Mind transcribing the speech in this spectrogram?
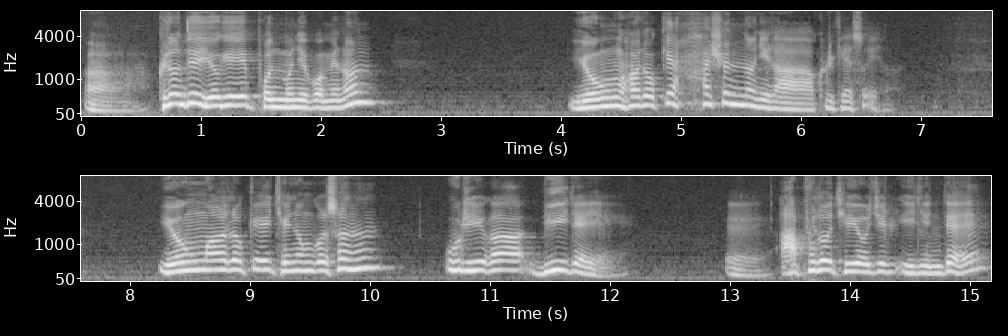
아, 그런데 여기 본문에 보면은 영화롭게 하셨느니라 그렇게 했어요. 영화롭게 되는 것은 우리가 미래에 예, 앞으로 되어질 일인데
